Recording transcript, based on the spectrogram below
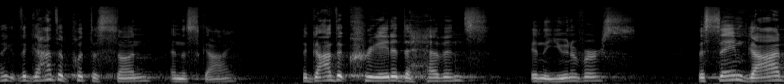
Like the God that put the sun in the sky, the God that created the heavens in the universe, the same God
